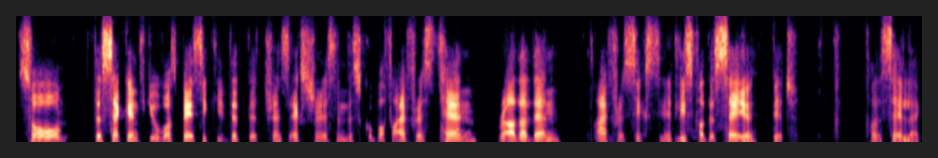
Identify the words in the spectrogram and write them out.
So the second view was basically that the transaction is in the scope of IFRS 10 rather than IFRS 16, at least for the sale bit, for the sale leg.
